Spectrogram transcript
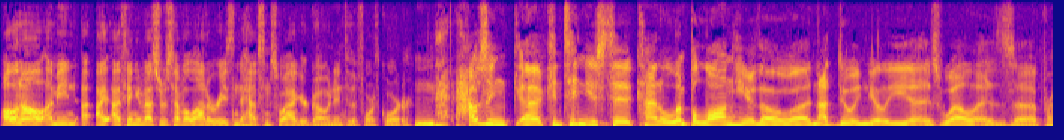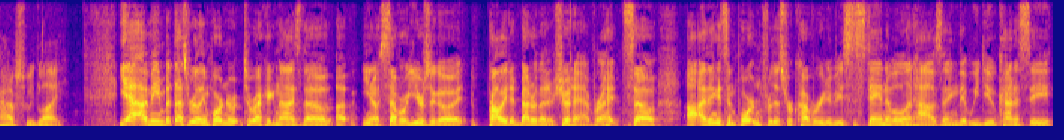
all in all, I mean, I, I, think investors have a lot of reason to have some swagger going into the fourth quarter. Mm, housing uh, continues to kind of limp along here, though, uh, not doing nearly as well as perhaps we'd like. Yeah, I mean, but that's really important to, recognize, though. Uh, you know, several years ago, it probably did better than it should have, right? So uh, I think it's important for this recovery to be sustainable in housing that we do kind of see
